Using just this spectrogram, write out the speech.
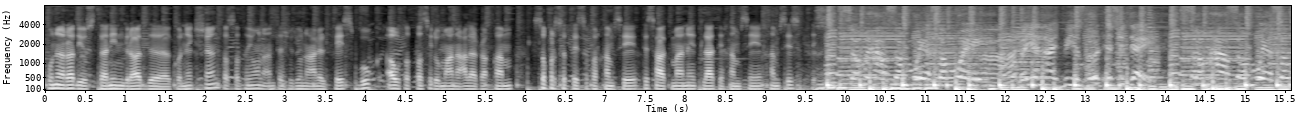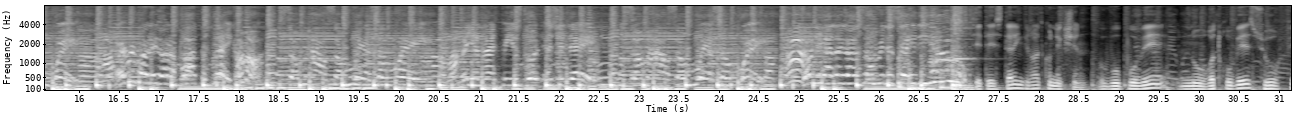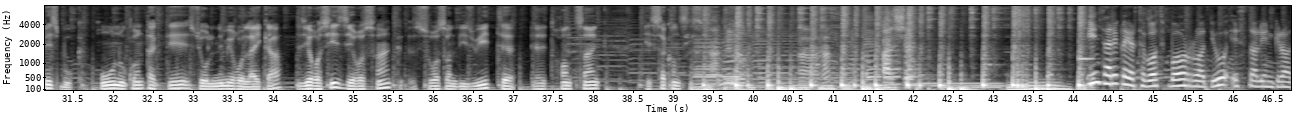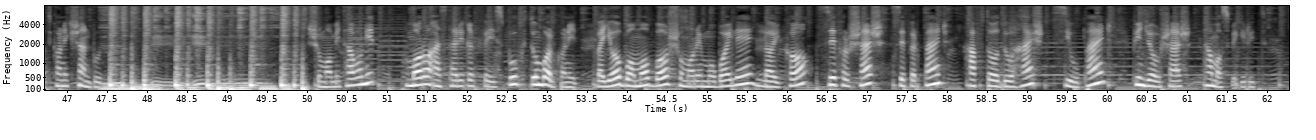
هنا راديو ستالينغراد كونكشن تستطيعون أن تجدونا على الفيسبوك أو تتصلوا معنا على الرقم 0605 98 Come. C'était Stalingrad Connection. Vous pouvez nous retrouver sur Facebook ou nous contacter sur le numéro Laika 06 05 78 35 et 56. این طریق ارتباط با رادیو استالینگراد کانکشن بود. شما می توانید ما را از طریق فیسبوک دنبال کنید و یا با ما با شماره موبایل لایکا 06 05 728 35 56 تماس بگیرید.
